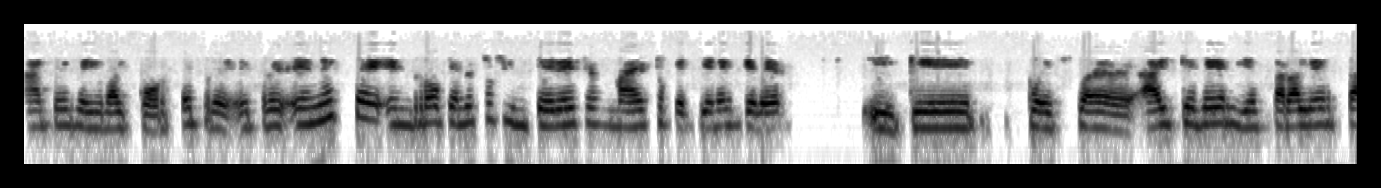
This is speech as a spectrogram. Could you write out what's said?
antes de ir al corte, eh, en este enroque, en estos intereses, maestros que tienen que ver y que pues eh, hay que ver y estar alerta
